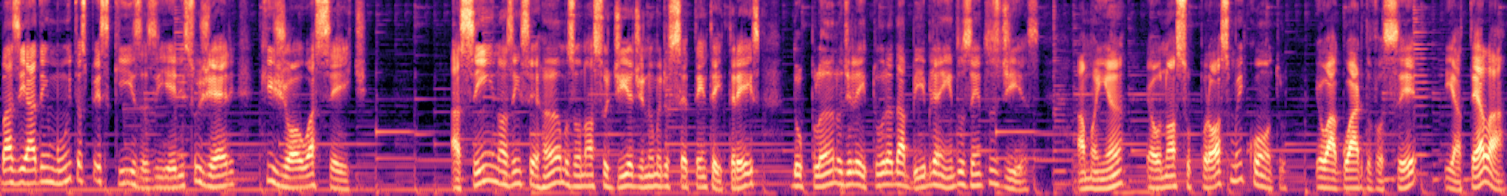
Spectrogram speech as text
baseado em muitas pesquisas, e ele sugere que Jó o aceite. Assim, nós encerramos o nosso dia de número 73 do plano de leitura da Bíblia em 200 dias. Amanhã é o nosso próximo encontro. Eu aguardo você e até lá!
